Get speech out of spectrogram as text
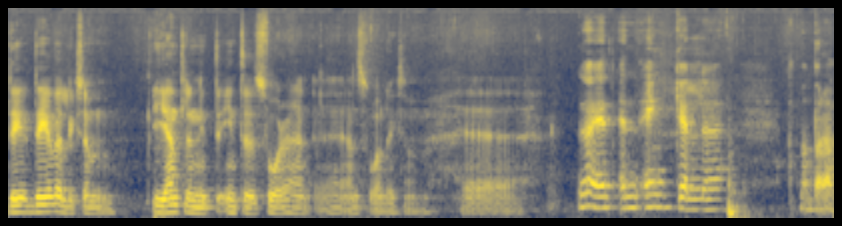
det, det är väl liksom egentligen inte, inte svårare än, eh, än så. Liksom. Eh, Nej, en, en enkel, att man bara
